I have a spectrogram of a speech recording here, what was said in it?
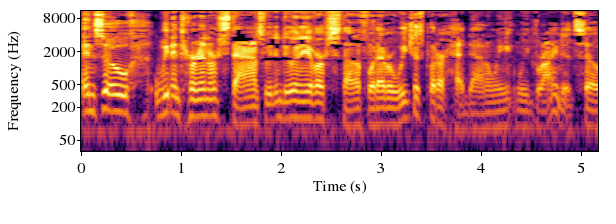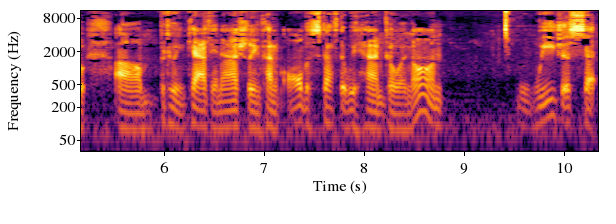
And so we didn't turn in our stats. We didn't do any of our stuff, whatever. We just put our head down and we, we grinded. So um, between Kathy and Ashley and kind of all the stuff that we had going on, we just set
